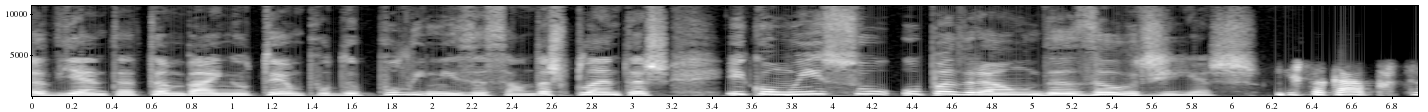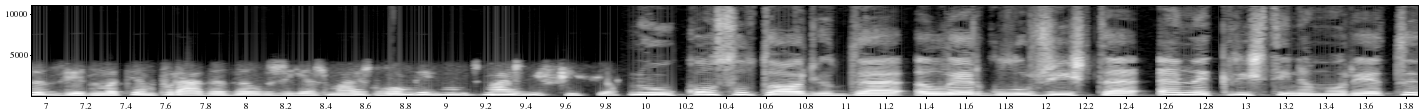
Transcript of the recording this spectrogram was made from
adianta também o tempo de polinização das plantas e, com isso, o padrão das alergias. Isto acaba por traduzir numa temporada de alergias mais longa e muito mais difícil. No consultório da alergologista Ana Cristina Morete,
